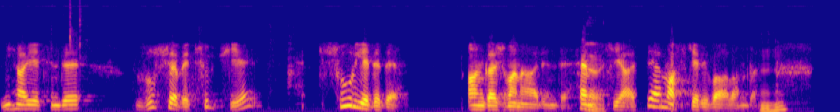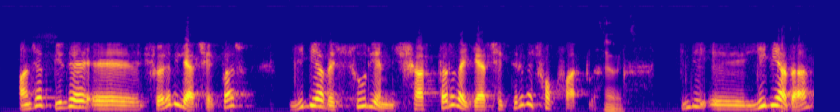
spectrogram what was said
nihayetinde Rusya ve Türkiye Suriye'de de angajman halinde. Hem Evet. siyasi hem askeri bağlamda. Ancak bir de e, şöyle bir gerçek var. Libya ve Suriye'nin şartları ve gerçekleri de çok farklı. Evet. Şimdi e, Libya'da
